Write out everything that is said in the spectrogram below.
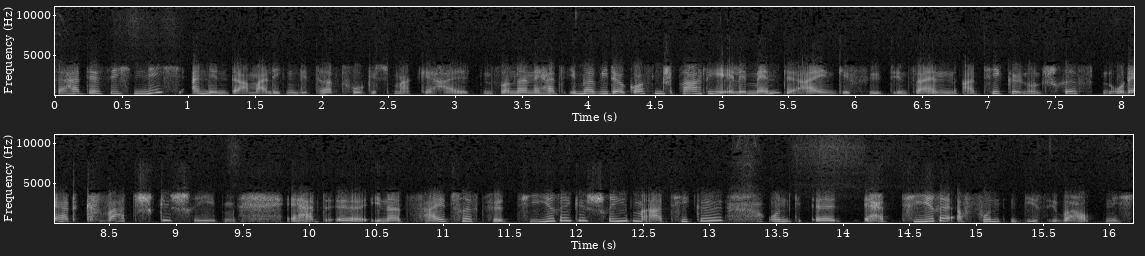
Da hat er sich nicht an den damaligen Literaturgeschmack gehalten, sondern er hat immer wieder gossensprachliche Elemente eingefügt in seinen Artikeln und Schriften. Oder er hat Quatsch geschrieben. Er hat äh, in einer Zeitschrift für Tiere geschrieben, Artikel, und äh, er hat Tiere erfunden, die es überhaupt nicht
